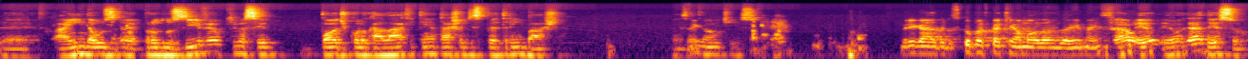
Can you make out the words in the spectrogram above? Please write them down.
é, ainda é, produzível que você pode colocar lá que tem a taxa de sputtering baixa. É exatamente Legal. isso. Obrigado, desculpa ficar te amolando aí, mas. Não, eu, eu agradeço,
